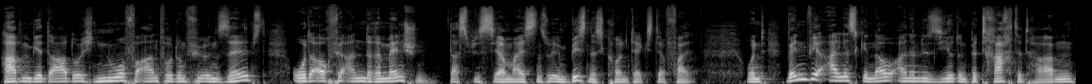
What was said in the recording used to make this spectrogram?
Haben wir dadurch nur Verantwortung für uns selbst oder auch für andere Menschen? Das ist ja meistens so im Business-Kontext der Fall. Und wenn wir alles genau analysiert und betrachtet haben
